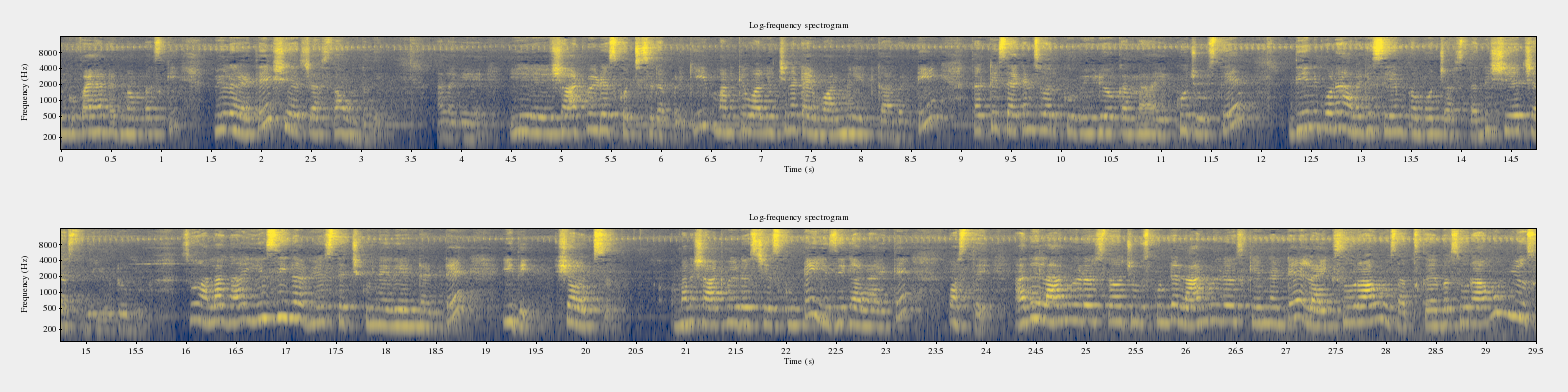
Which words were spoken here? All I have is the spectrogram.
ఇంకో ఫైవ్ హండ్రెడ్ మెంబర్స్కి వీడియో అయితే షేర్ చేస్తూ ఉంటుంది. అలాగే ఈ షార్ట్ వీడియోస్కి వచ్చేసేటప్పటికి మనకి వాళ్ళు ఇచ్చిన టైం వన్ మినిట్ కాబట్టి థర్టీ సెకండ్స్ వరకు వీడియో కన్నా ఎక్కువ చూస్తే దీన్ని కూడా అలాగే సేమ్ ప్రమోట్ చేస్తుంది షేర్ చేస్తుంది యూట్యూబ్ సో అలాగా ఈజీగా వ్యూస్ తెచ్చుకునేది ఏంటంటే ఇది షార్ట్స్ మన షార్ట్ వీడియోస్ చేసుకుంటే ఈజీగా అలా అయితే వస్తాయి. అదే లాంగ్ వీడియోస్తో చూసుకుంటే లాంగ్ వీడియోస్కి ఏంటంటే లైక్స్ రావు సబ్స్క్రైబర్స్ రావు వ్యూస్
